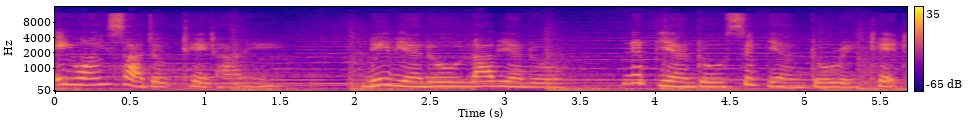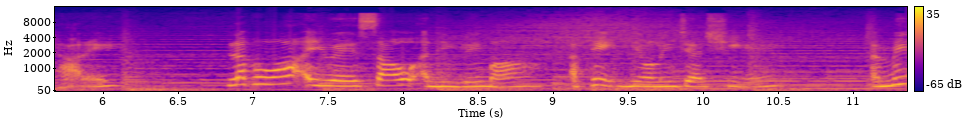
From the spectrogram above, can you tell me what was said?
အိမ်ဝိုင်းစာချုပ်ထည့်ထားတယ်။နေပြန်တို့လပြန်တို့နှစ်ပြန်တို့စစ်ပြန်တို့တွေထည့်ထားတယ်။လက်ဘဝအရွယ်စာအုပ်အနီလေးမှာအဖေမျောလင်းချက်ရှိတယ်။အမေ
